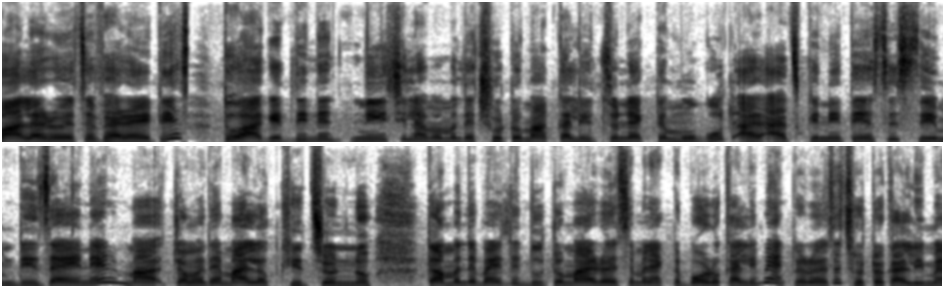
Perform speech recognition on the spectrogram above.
মালা রয়েছে ভ্যারাইটিস তো আগের দিনে নিয়েছিলাম আমাদের ছোট মা কালীর জন্য একটা মুকুট, আর আজকে নিতে এসেছি সেম ডিজাইনের মা, আমাদের মা লক্ষ্মীর জন্য। তো আমাদের বাড়িতে দুটো মা রয়েছে মানে একটা বড় কালিমা, একটা রয়েছে ছোট কালিমা।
